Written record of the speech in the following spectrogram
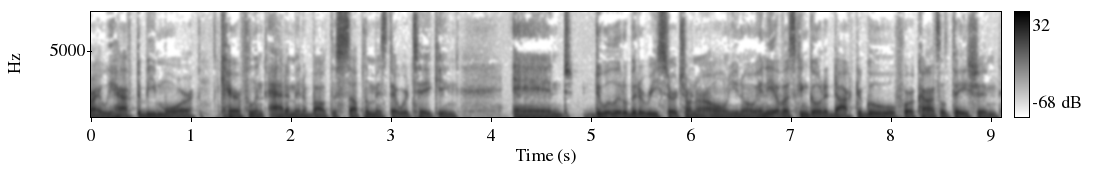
right we have to be more careful and adamant about the supplements that we're taking and do a little bit of research on our own. You know, any of us can go to Dr. Google for a consultation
